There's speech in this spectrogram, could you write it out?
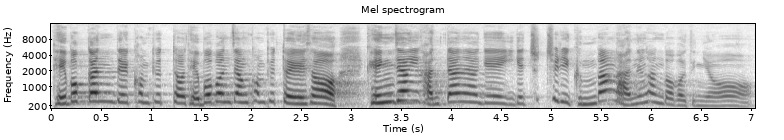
대법관들 컴퓨터, 대법원장 컴퓨터에서 굉장히 간단하게 이게 추출이 금방 가능한 거거든요.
